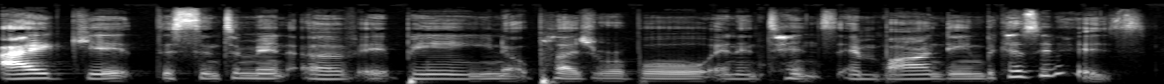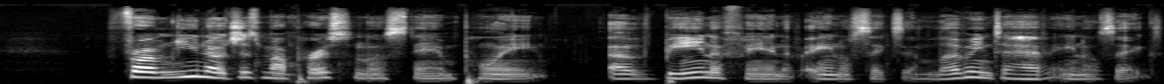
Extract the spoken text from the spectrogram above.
I get the sentiment of it being, you know, pleasurable and intense and bonding because it is. From, you know, just my personal standpoint of being a fan of anal sex and loving to have anal sex,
